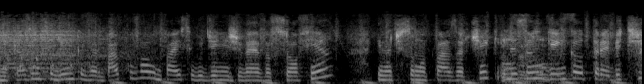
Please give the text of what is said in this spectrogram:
Не казвам се Гинка Върбакова, от 20 години живея в София, иначе съм от Пазарчик и не съм Гинка от Требич.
